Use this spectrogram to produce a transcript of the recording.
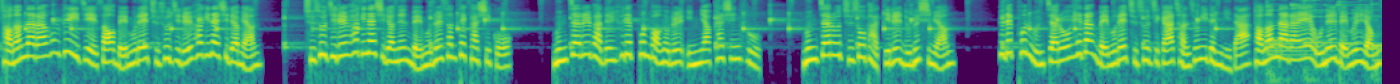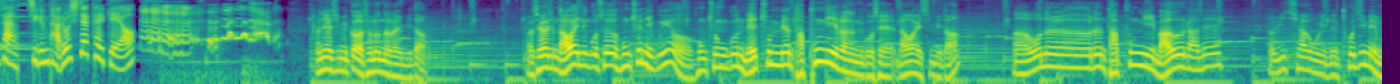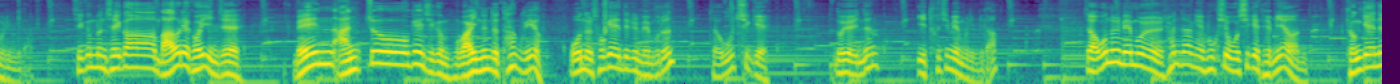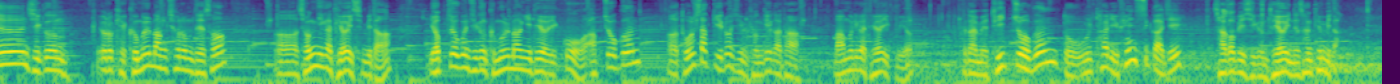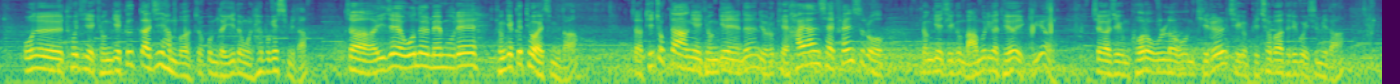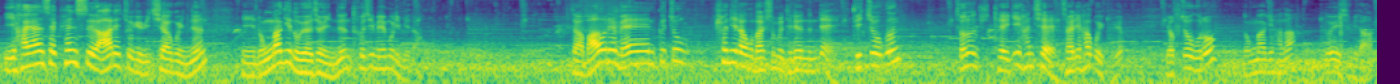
전원나라 홈페이지에서 매물의 주소지를 확인하시려면 주소지를 확인하시려는 매물을 선택하시고 문자를 받을 휴대폰 번호를 입력하신 후 문자로 주소 받기를 누르시면 휴대폰 문자로 해당 매물의 주소지가 전송이 됩니다. 전원나라의 오늘 매물 영상 지금 바로 시작할게요. 안녕하십니까 전원나라입니다. 어, 제가 지금 나와 있는 곳은 홍천이고요. 홍천군 내촌면 다풍리라는 곳에 나와 있습니다. 어, 오늘은 다풍리 마을 안에 위치하고 있는 토지 매물입니다. 지금은 제가 마을에 거의 이제 맨 안쪽에 지금 와 있는 듯 하고요. 오늘 소개해드릴 매물은 저 우측에 놓여 있는 이 토지 매물입니다. 자 오늘 매물 현장에 혹시 오시게 되면 경계는 지금 이렇게 그물망처럼 돼서 어, 정리가 되어 있습니다. 옆쪽은 지금 그물망이 되어 있고 앞쪽은 어, 돌삭기로 지금 경계가 다 마무리가 되어 있고요. 그 다음에 뒤쪽은 또 울타리 펜스까지 작업이 지금 되어 있는 상태입니다. 오늘 토지의 경계 끝까지 한번 조금 더 이동을 해보겠습니다. 자 이제 오늘 매물의 경계 끝에 와 있습니다. 자 뒤쪽 땅의 경계에는 이렇게 하얀색 펜스로 경계 지금 마무리가 되어 있고요. 제가 지금 걸어 올라온 길을 지금 비춰봐 드리고 있습니다. 이 하얀색 펜스 아래쪽에 위치하고 있는 이 농막이 놓여져 있는 토지 매물입니다. 자 마을의 맨 끝쪽 편이라고 말씀을 드렸는데 뒤쪽은 전원주택이 한 채 자리하고 있고요. 옆쪽으로 농막이 하나 놓여 있습니다.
